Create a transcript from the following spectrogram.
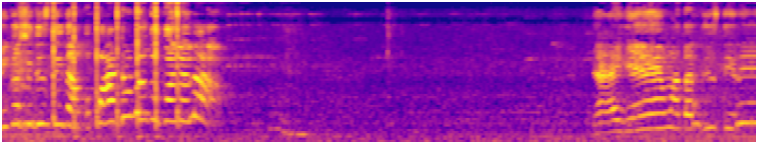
मी कशी दिसते दाखव. पाठव ना कोणाला? काय गे म्हातार दिसती रे.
